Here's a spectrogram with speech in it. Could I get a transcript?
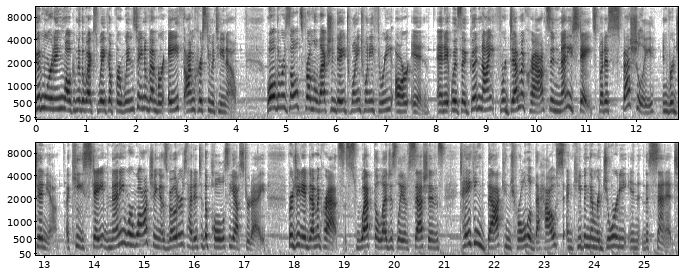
Good morning. Welcome to the WEX Wake Up for Wednesday, November 8th. I'm Christy Matino. Well, the results from Election Day 2023 are in, and it was a good night for Democrats in many states, but especially in Virginia, a key state many were watching as voters headed to the polls yesterday. Virginia Democrats swept the legislative sessions, taking back control of the House and keeping their majority in the Senate.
